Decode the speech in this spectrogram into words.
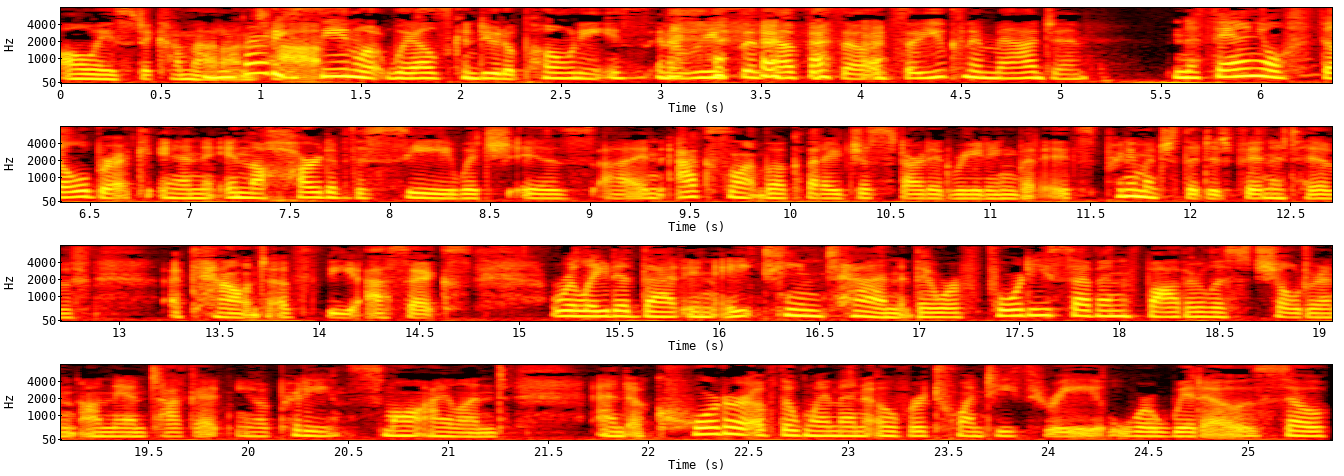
always to come out You've on already top. seen what whales can do to ponies in a recent episode, so you can imagine. Nathaniel Philbrick in In the Heart of the Sea, which is uh, an excellent book that I just started reading, but it's pretty much the definitive account of the Essex, related that in 1810 there were 47 fatherless children on Nantucket, you know, a pretty small island, and a quarter of the women over 23 were widows. So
